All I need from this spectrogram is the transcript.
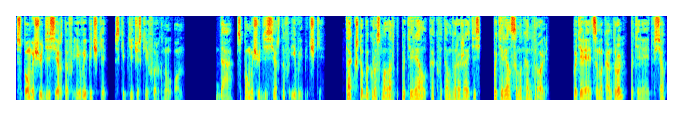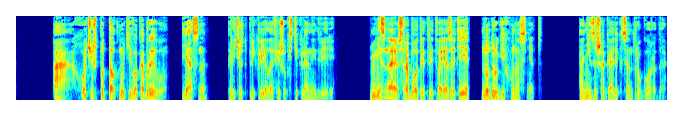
«С помощью десертов и выпечки?» — скептически фыркнул он. «Да, с помощью десертов и выпечки. Так, чтобы Гроссмалард потерял, как вы там выражаетесь, потерял самоконтроль. Потеряет самоконтроль, потеряет все. А, хочешь подтолкнуть его к обрыву? Ясно. Ричард приклеил афишу к стеклянной двери. Не знаю, сработает ли твоя затея, но других у нас нет. Они зашагали к центру города.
